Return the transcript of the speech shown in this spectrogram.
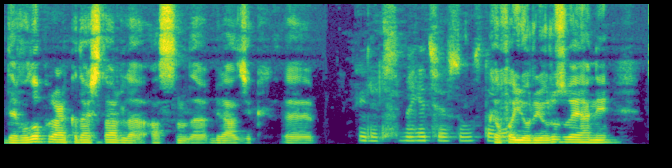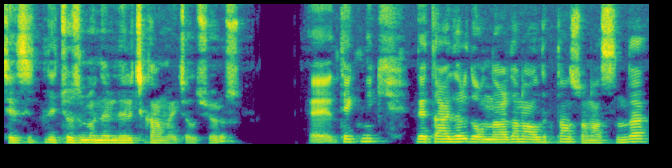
developer arkadaşlarla aslında birazcık e, iletişime geçiyorsunuz tabii. Kafa yoruyoruz ve hani çeşitli çözüm önerileri çıkarmaya çalışıyoruz. E, teknik detayları da onlardan aldıktan sonra aslında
